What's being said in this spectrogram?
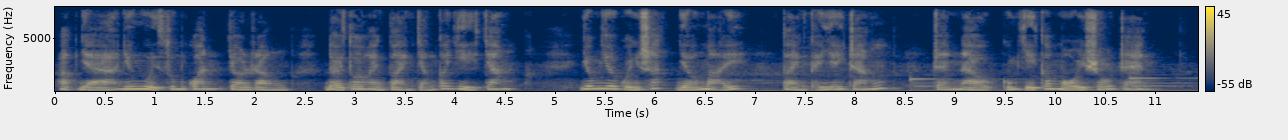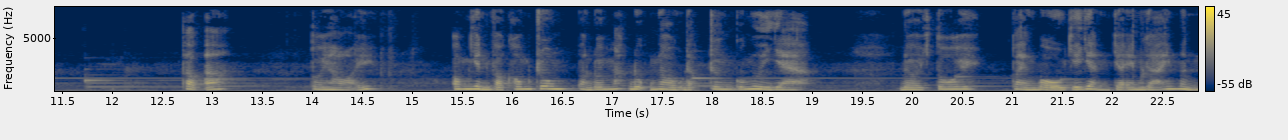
Hoặc giả những người xung quanh cho rằng đời tôi hoàn toàn chẳng có gì chăng? Giống như quyển sách dở mãi, toàn thế giấy trắng, trang nào cũng chỉ có mỗi số trang. Thật à? Tôi hỏi. Ông nhìn vào không trung bằng đôi mắt đục ngầu đặc trưng của người già. Đời tôi, toàn bộ chỉ dành cho em gái mình.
